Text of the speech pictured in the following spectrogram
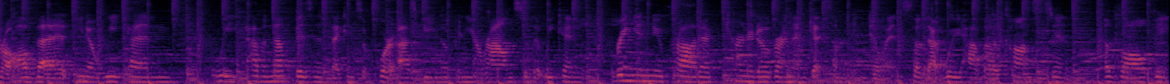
draw that, you know, we can, we have enough business that can support us being open year-round so that we can bring in new product, turn it over over and then get something new in so that we have a constant evolving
